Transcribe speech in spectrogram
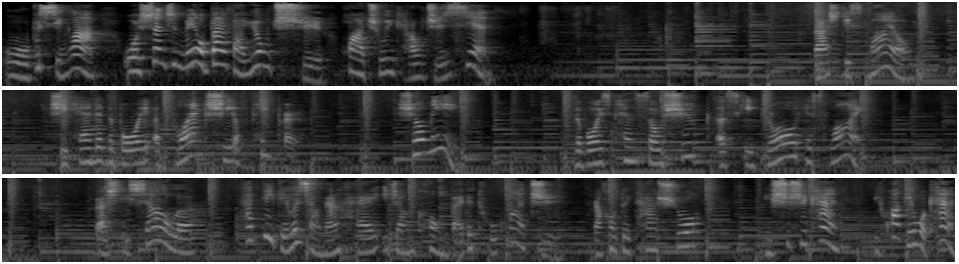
我不行啦， 我甚至没有办法用尺画出一条直线。Vashti smiled. She handed the boy a blank sheet of paper. Show me. The boy's pencil shook as he drew his line. Vashti 笑了。他递给了小男孩一张空白的图画纸，然后对他说：“你试试看，你画给我看。”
